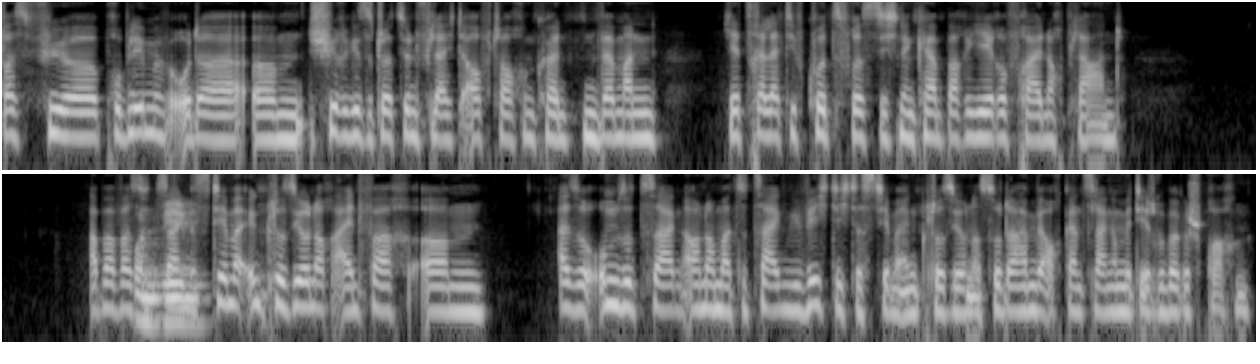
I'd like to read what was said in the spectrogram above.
was für Probleme oder ähm, schwierige Situationen vielleicht auftauchen könnten, wenn man jetzt relativ kurzfristig einen Camp barrierefrei noch plant. Aber was Von sozusagen das Thema Inklusion auch einfach, ähm, also um sozusagen auch nochmal zu zeigen, wie wichtig das Thema Inklusion ist. So, da haben wir auch ganz lange mit ihr drüber gesprochen.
